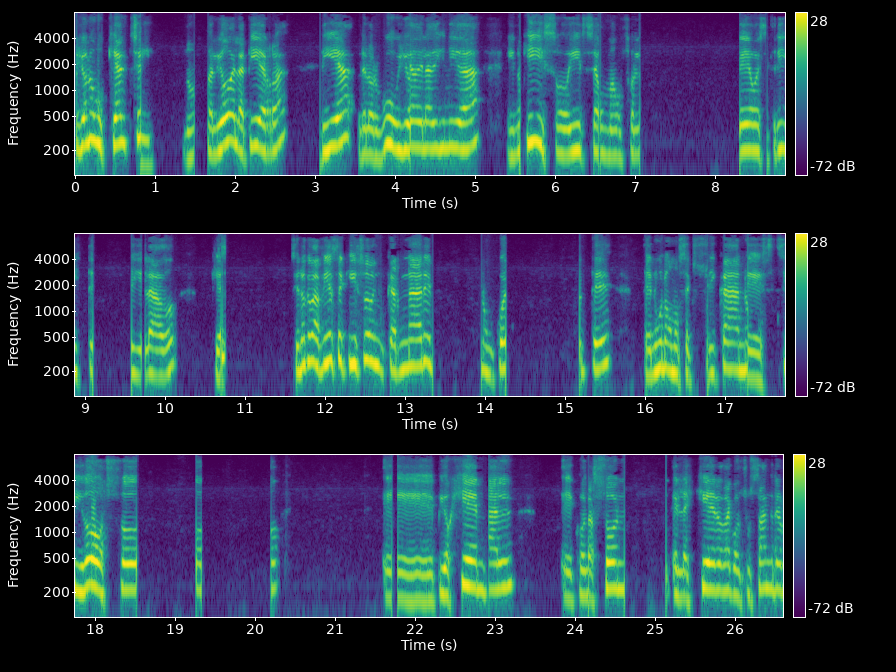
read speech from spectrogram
yo no busqué al Che. Salió de la tierra, día del orgullo, día de la dignidad, y no quiso irse a un mausoleo ese triste y helado, que, sino que más bien se quiso encarnar en un cuerpo, en un homosexual sidoso, eh, eh, con razón en la izquierda, con su sangre,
